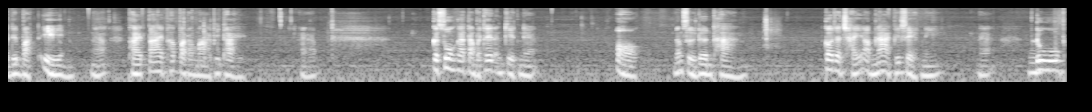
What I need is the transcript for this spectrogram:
ปฏิบัติเองนะภายใต้พระปรมาภิไธยนะครับกระทรวงการต่างประเทศอังกฤษเนี่ยออกหนังสือเดินทาง ก็จะใช้อำนาจพิเศษนี้นะดูเ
